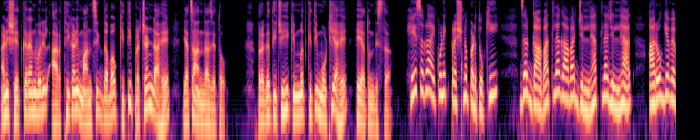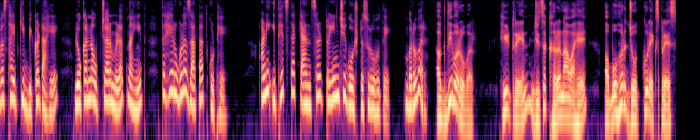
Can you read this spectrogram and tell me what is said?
आणि शेतकऱ्यांवरील आर्थिक आणि मानसिक दबाव किती प्रचंड आहे याचा अंदाज येतो. प्रगतीची ही किंमत किती मोठी आहे हे यातून दिसतं. हे सगळं ऐकून एक प्रश्न पडतो की जर गावातल्या गावात जिल्ह्यातल्या जिल्ह्यात आरोग्य व्यवस्था इतकी बिकट आहे लोकांना उपचार मिळत नाहीत तर हे रुग्ण जातात कुठे? आणि इथेच त्या कॅन्सर ट्रेनची गोष्ट सुरू होते. बरोबर? अगदी बरोबर. ही ट्रेन जिचं खरं नाव आहे अबोहर जोधपूर एक्सप्रेस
